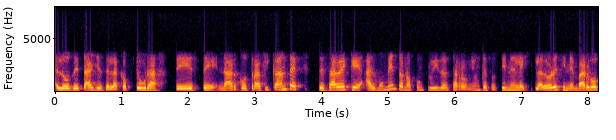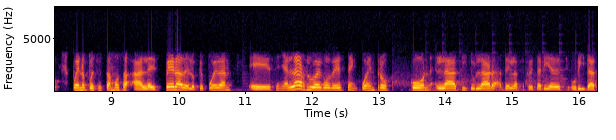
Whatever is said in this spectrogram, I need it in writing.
los detalles de la captura de este narcotraficante. Se sabe que al momento no ha concluido esa reunión que sostienen legisladores, sin embargo, bueno, pues estamos a, la espera de lo que puedan eh, señalar luego de este encuentro con la titular de la Secretaría de Seguridad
